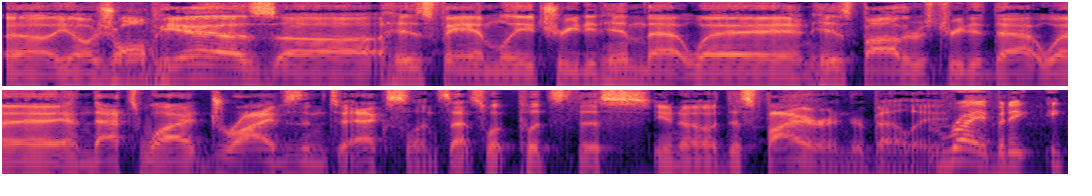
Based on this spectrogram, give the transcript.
uh, you know, Jean Pierre's uh, his family treated him that way, and his father was treated that way, and that's why it drives them to excellence. That's what puts this, you know, this fire in their belly. Right, but it, it,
